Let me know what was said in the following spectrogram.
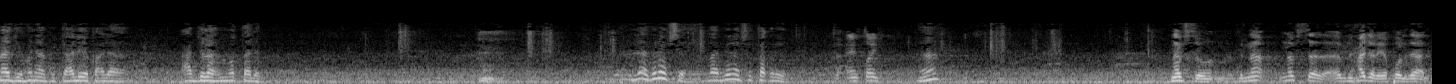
ما هنا في التعليق على عبد الله بن المطلب. لا في نفسه ما في نفس التقريب. اي طيب. ها؟ نفسه نفس ابن حجر يقول ذلك.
